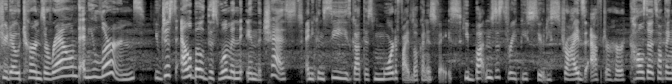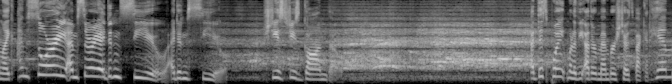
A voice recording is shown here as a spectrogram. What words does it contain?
Trudeau turns around and he learns you've just elbowed this woman in the chest, and you can see he's got this mortified look on his face. He buttons his three piece suit, he strides after her, calls out something like, I'm sorry, I'm sorry, I didn't see you, I didn't see you. She's she's gone though. At this point, one of the other members shouts back at him,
